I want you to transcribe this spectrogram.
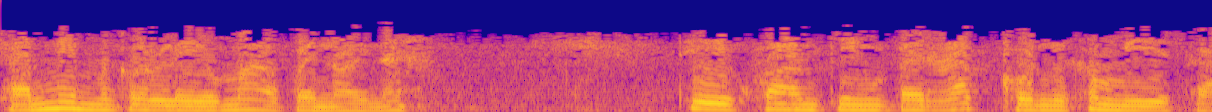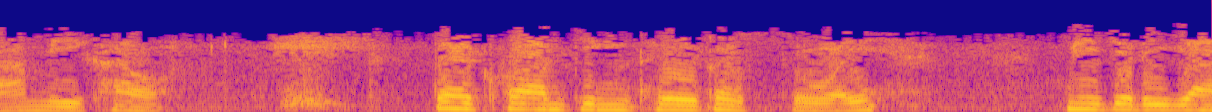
ฉันนี่มันก็เลวมากไปหน่อยนะ ที่ความจริงไปรักคนเขามีสามีเข้า แต่ความจริงเธอก็สวย มีจริยา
